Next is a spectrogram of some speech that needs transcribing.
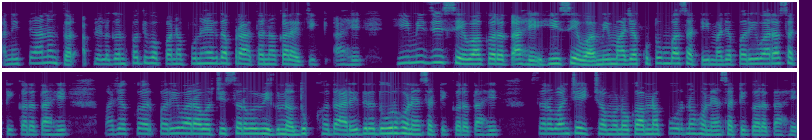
आणि त्यानंतर आपल्याला गणपती बाप्पांना पुन्हा एकदा प्रार्थना करायची आहे. ही मी जी सेवा करत आहे ही सेवा मी माझ्या कुटुंबासाठी माझ्या परिवारासाठी करत आहे. माझ्या कर परिवारावरची सर्व विघ्न दुःख दारिद्र्य दूर होण्यासाठी करत आहे. सर्वांच्या इच्छा मनोकामना पूर्ण होण्यासाठी करत आहे.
